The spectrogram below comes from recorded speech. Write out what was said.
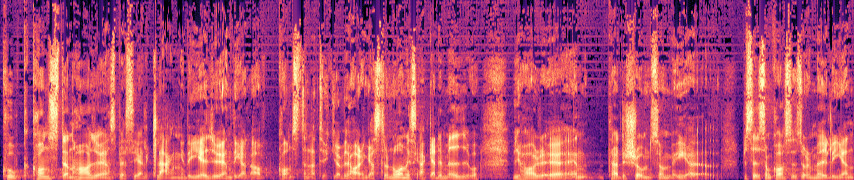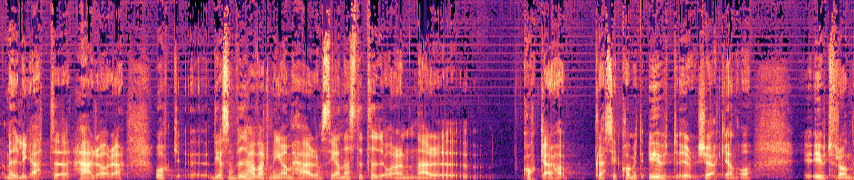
kokkonsten har ju en speciell klang. Det är ju en del av konsterna tycker jag. Vi har en gastronomisk akademi och vi har eh, en tradition som är precis som konsthistorien möjligen, möjlig att eh, härröra. Och eh, det som vi har varit med om här de senaste tio åren när kockar har plötsligt kommit ut ur köken och ut från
